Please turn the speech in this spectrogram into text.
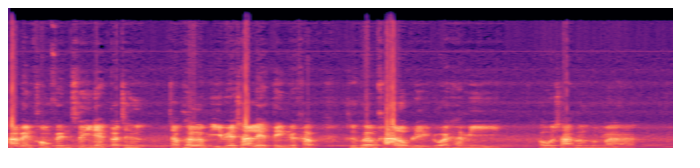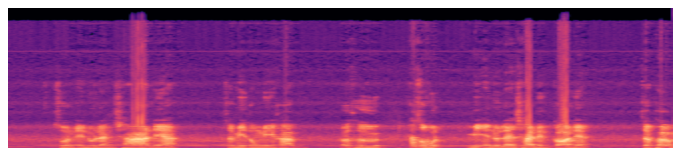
ถ้าเป็นของ fancy เนี่ยก็จะจะเพิ่ม evasion rating ด้วยครับ คือเพิ่มค่าหลบหลีกด้วยถ้ามี power charge เพิ่มขึ้นมา ส่วน endurance charge เนี่ยจะมีตรงนี้ครับ ก็คือถ้าสมมติมี endurance charge หนึ่งก้อนเนี่ย จะเพิ่ม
